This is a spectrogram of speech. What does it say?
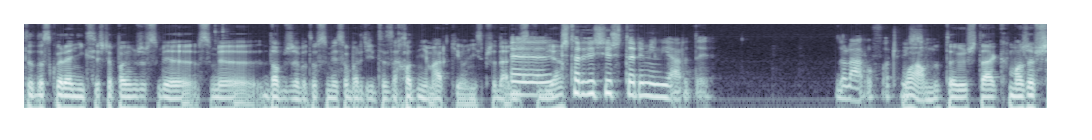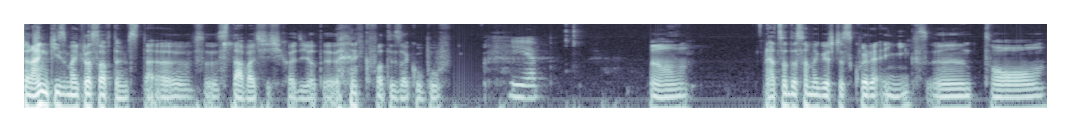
To do Square Enix jeszcze powiem, że w sumie, w sumie dobrze, bo to w sumie są bardziej te zachodnie marki, oni sprzedali e, studia. 44 miliardy dolarów oczywiście. Wow, no to już tak może w szranki z Microsoftem sta stawać, jeśli chodzi o te kwoty zakupów. Yep. A co do samego jeszcze Square Enix, y, to,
